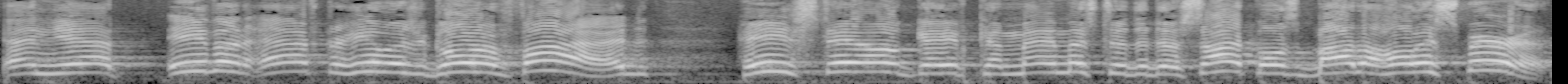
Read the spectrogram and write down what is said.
And yet, even after he was glorified, he still gave commandments to the disciples by the Holy Spirit.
